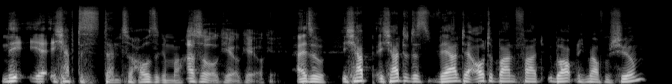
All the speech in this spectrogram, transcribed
Nee, ja, ich habe das dann zu Hause gemacht. Achso, okay, okay, okay. Also, ich, hab, ich hatte das während der Autobahnfahrt überhaupt nicht mehr auf dem Schirm.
